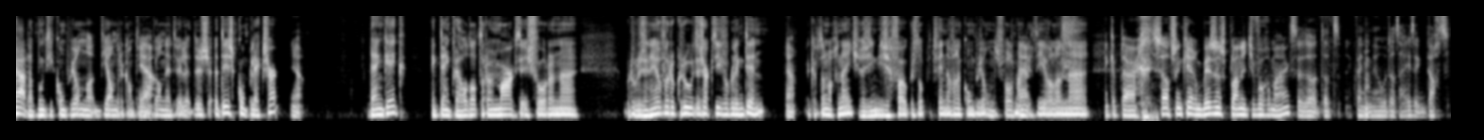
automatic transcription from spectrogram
Maar ja, dat moet die compagnon die andere kant dan Ja. ook wel net willen. Dus het is complexer. Ja. Denk ik. Ik denk wel dat er een markt is voor een... eh, ik bedoel, er zijn heel veel recruiters actief op LinkedIn. Ja. Ik heb er nog geen eentje gezien die zich focust op het vinden van een compagnon. Dus volgens mij Ja. ligt hier wel een... eh, Ik heb daar zelfs een keer een businessplannetje voor gemaakt. Dat, dat, ik weet niet meer hoe dat heet. Ik dacht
